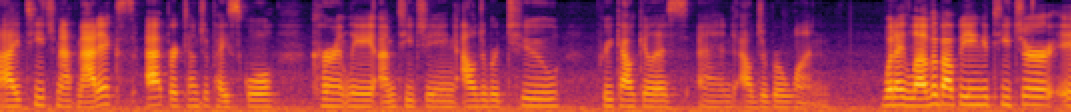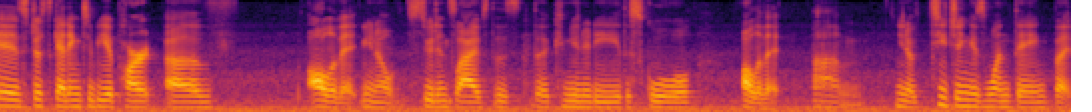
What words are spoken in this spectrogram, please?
I teach mathematics at Brick Township High School. Currently, I'm teaching Algebra 2, Pre-Calculus, and Algebra 1. What I love about being a teacher is just getting to be a part of all of it, you know, students' lives, the, the community, the school, all of it. Um, you know, teaching is one thing, but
